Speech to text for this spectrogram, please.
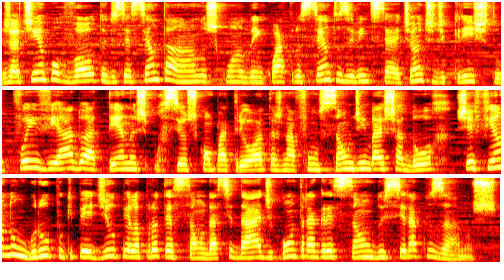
Já tinha por volta de 60 anos quando, em 427 a.C., foi enviado a Atenas por seus compatriotas na função de embaixador, chefiando um grupo que pediu pela proteção da cidade contra a agressão dos siracusanos.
